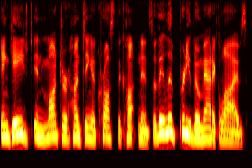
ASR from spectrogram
engaged in monster hunting across the continent, so they live pretty nomadic lives.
